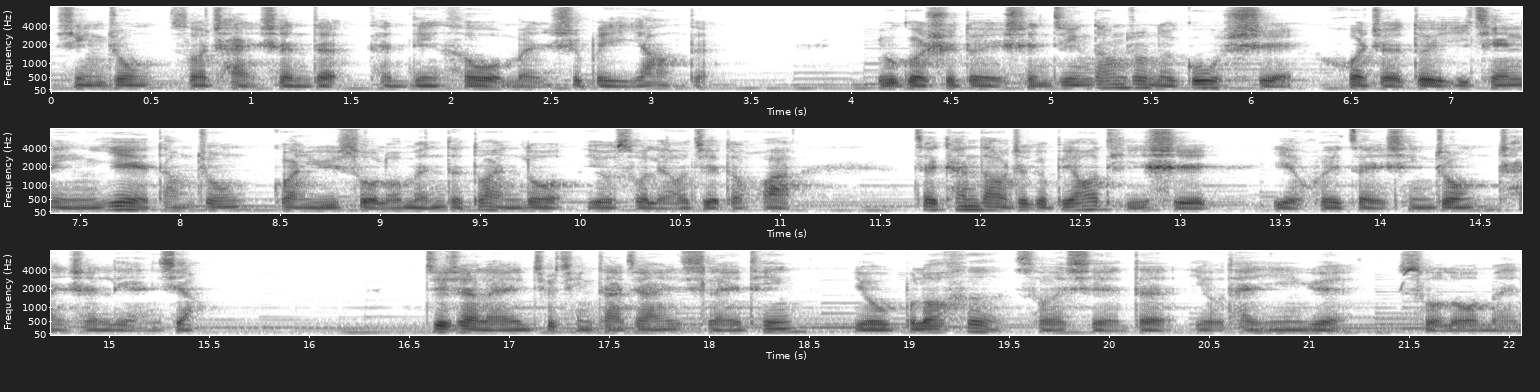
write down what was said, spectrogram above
心中所产生的肯定和我们是不一样的。如果是对圣经当中的故事，或者对《一千零一夜》当中关于所罗门的段落有所了解的话，在看到这个标题时，也会在心中产生联想。接下来就请大家一起来听由布洛赫所写的犹太音乐《所罗门》。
